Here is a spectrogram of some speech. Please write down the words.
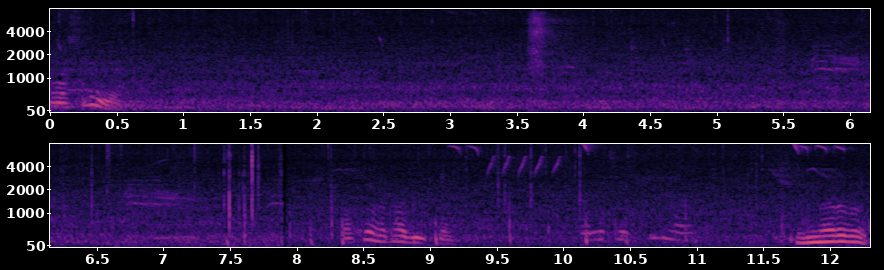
Başladın mı? Baksana tabii ki. Şunlara bak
